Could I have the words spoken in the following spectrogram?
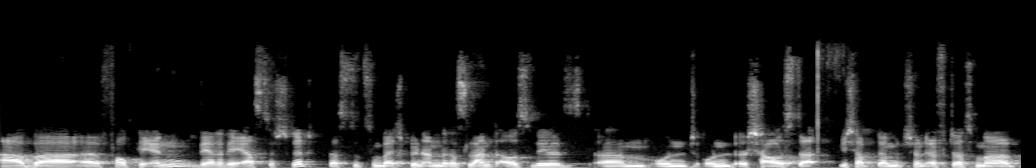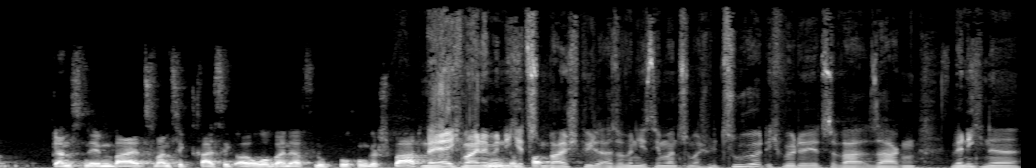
Aber äh, VPN wäre der erste Schritt, dass du zum Beispiel ein anderes Land auswählst ähm, und, und schaust. Da, ich habe damit schon öfters mal ganz nebenbei 20, 30 Euro bei einer Flugbuchung gespart. Naja, ich meine, wenn ich jetzt zum Beispiel, also wenn jetzt jemand zum Beispiel zuhört, ich würde jetzt sagen, wenn ich eine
